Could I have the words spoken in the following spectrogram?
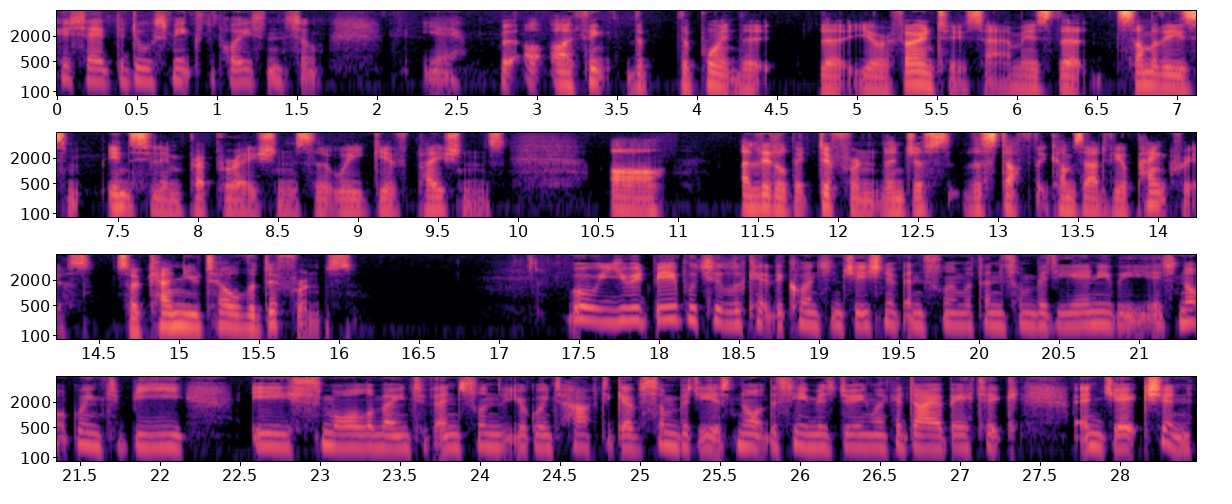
who said the dose makes the poison. So, yeah. But I- think the the point that that you're referring to, Sam, is that some of these insulin preparations that we give patients are a little bit different than just the stuff that comes out of your pancreas. So, can you tell the difference? Well, you would be able to look at the concentration of insulin within somebody anyway. It's not going to be a small amount of insulin that you're going to have to give somebody. It's not the same as doing like a diabetic injection.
